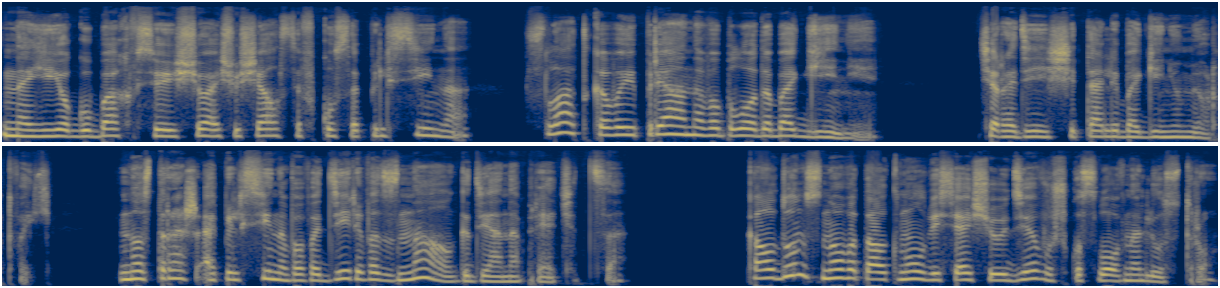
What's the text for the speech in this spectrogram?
На ее губах все еще ощущался вкус апельсина, сладкого и пряного плода богини. Чародеи считали богиню мертвой. Но страж апельсинового дерева знал, где она прячется. Колдун снова толкнул висящую девушку, словно люстру.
